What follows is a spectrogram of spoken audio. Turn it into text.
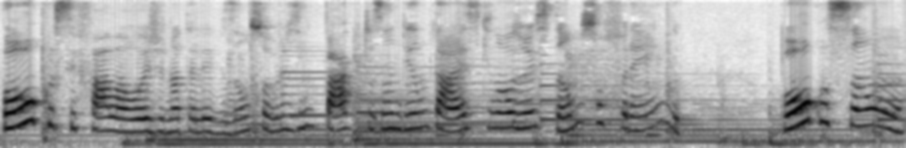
Pouco se fala hoje na televisão sobre os impactos ambientais que nós já estamos sofrendo. Poucos são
